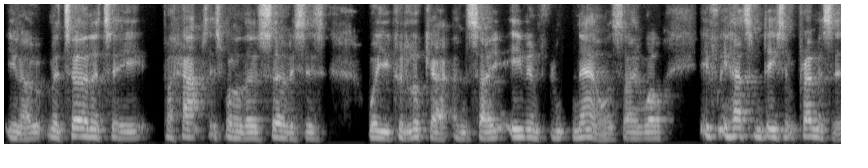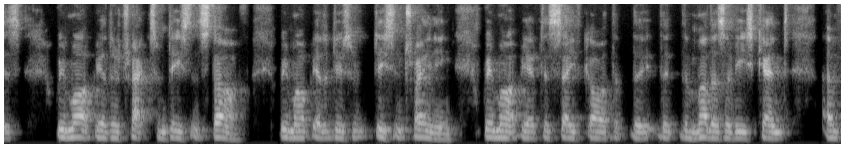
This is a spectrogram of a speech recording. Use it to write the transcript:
you know, maternity perhaps is one of those services where you could look at and say, even now, and say, well, if we had some decent premises, we might be able to attract some decent staff. We might be able to do some decent training. We might be able to safeguard the, the, the, the mothers of East Kent and,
